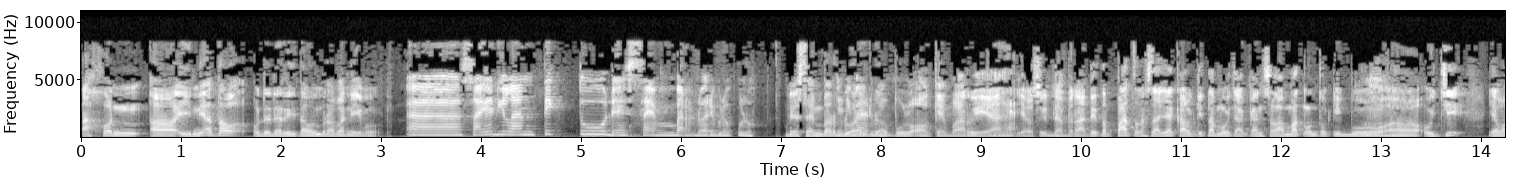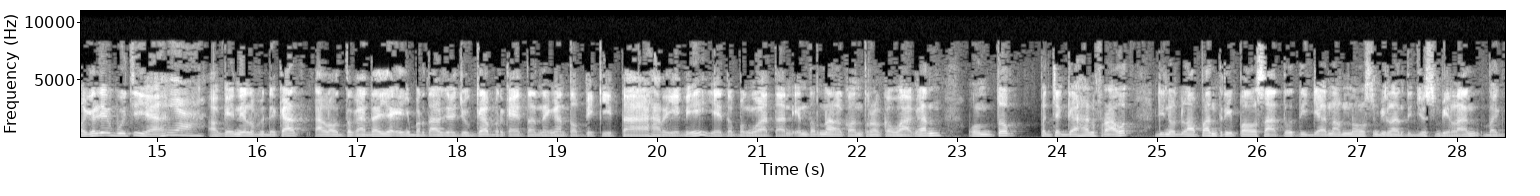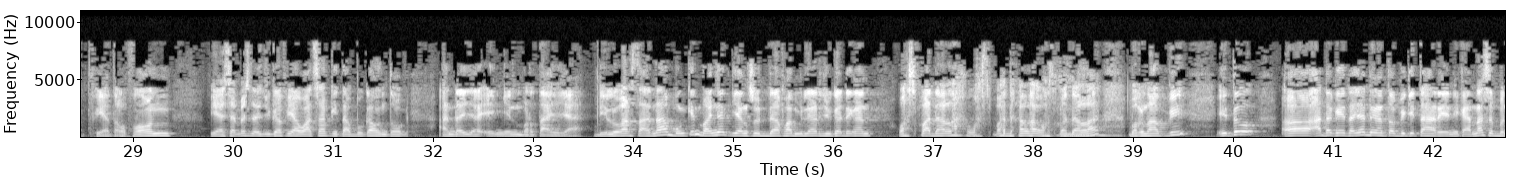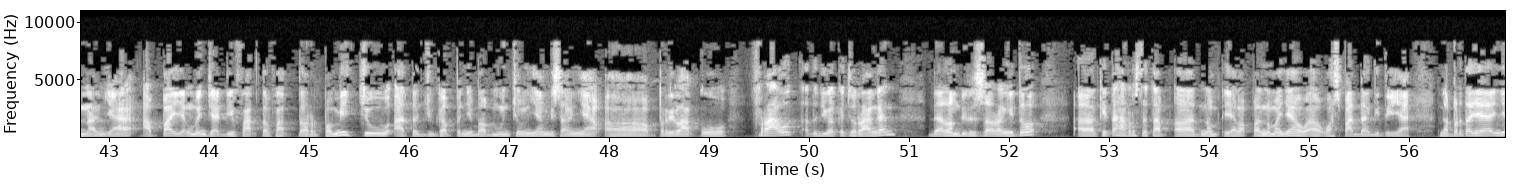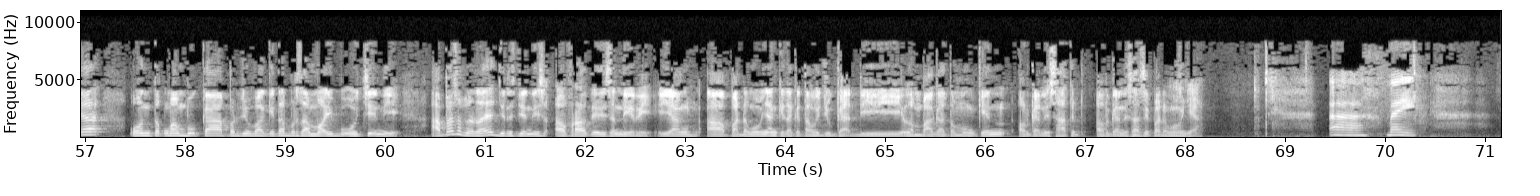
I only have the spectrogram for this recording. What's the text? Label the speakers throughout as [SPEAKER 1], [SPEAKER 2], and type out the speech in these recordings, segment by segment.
[SPEAKER 1] tahun uh, ini atau udah dari tahun berapa nih Bu?
[SPEAKER 2] Uh, saya dilantik tuh Desember 2020.
[SPEAKER 1] Desember Jadi 2020. Baru. Oke, baru ya. Iya. Ya sudah berarti tepat rasanya kalau kita mengucapkan selamat untuk Ibu hmm. uh, Uci. Ya wakilnya Ibu Uci ya.
[SPEAKER 2] Iya.
[SPEAKER 1] Oke, ini lebih dekat kalau untuk Anda yang ingin bertanya juga berkaitan dengan topik kita hari ini yaitu penguatan internal kontrol keuangan untuk pencegahan fraud di 08 360 baik via telepon via SMS dan juga via WhatsApp kita buka untuk Anda yang ingin bertanya. Di luar sana mungkin banyak yang sudah familiar juga dengan waspadalah, waspadalah, waspadalah. Bang Nafi, itu uh, ada kaitannya dengan topik kita hari ini karena sebenarnya apa yang menjadi faktor-faktor pemicu atau juga penyebab munculnya misalnya uh, perilaku fraud atau juga kecurangan dalam diri seseorang itu uh, kita harus tetap uh, ya apa namanya waspada gitu ya. Nah pertanyaannya untuk membuka perjumpaan kita bersama Ibu Uci nih, apa sebenarnya jenis-jenis uh, fraud ini sendiri yang uh, pada umumnya kita ketahui juga di lembaga atau mungkin organisasi organisasi pada umumnya?
[SPEAKER 2] Uh, baik.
